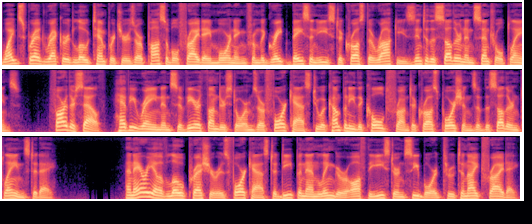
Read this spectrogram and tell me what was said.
widespread record low temperatures are possible Friday morning from the Great Basin east across the Rockies into the southern and central plains. Farther south, heavy rain and severe thunderstorms are forecast to accompany the cold front across portions of the southern plains today. An area of low pressure is forecast to deepen and linger off the eastern seaboard through tonight Friday,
